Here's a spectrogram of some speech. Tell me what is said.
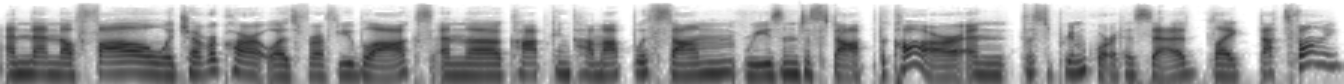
And then they'll follow whichever car it was for a few blocks and the cop can come up with some reason to stop the car. And the supreme court has said like that's fine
